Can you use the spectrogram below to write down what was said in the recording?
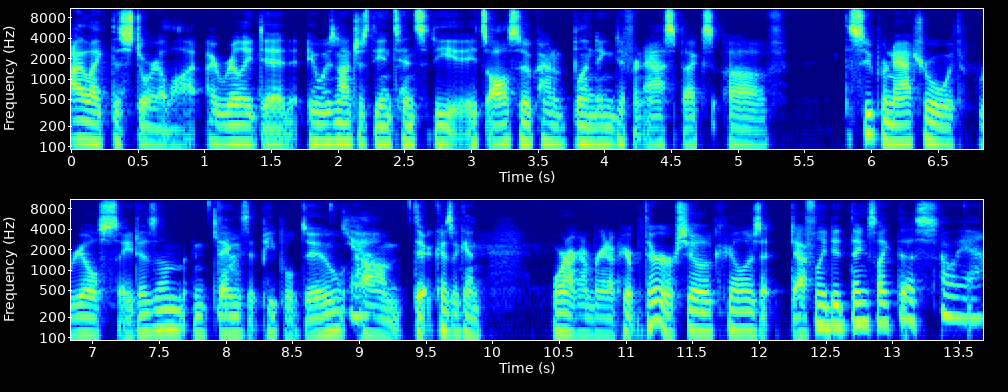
I like this story a lot. I really did. It was not just the intensity; it's also kind of blending different aspects of the supernatural with real sadism and Yeah. things that people do. Yeah. Um, because again, we're not going to bring it up here, but there are serial killers that definitely did things like this. Oh yeah.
